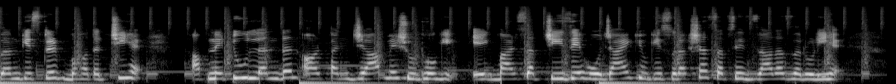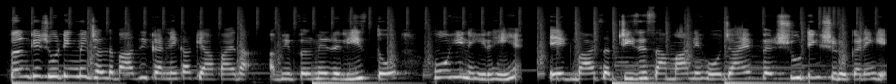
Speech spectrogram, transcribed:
फ़िल्म की स्क्रिप्ट बहुत अच्छी है। अपने टू लंदन और पंजाब में शूट होगी। एक बार सब चीज़ें हो जाएँ क्योंकि सुरक्षा सबसे ज़्यादा ज़रूरी है। फ़िल्म की शूटिंग में जल्दबाजी करने का क्या फ़ायदा? अभी फ़िल्में रिलीज़ तो हो ही नहीं रही हैं। एक बार सब चीज़ें सामान्य हो जाएँ, फिर शूटिंग शुरू करेंगे।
